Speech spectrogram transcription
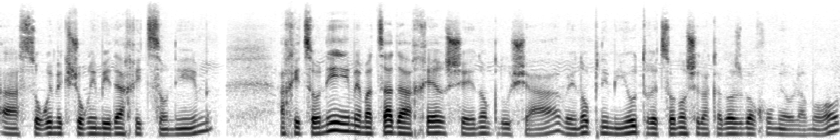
האסורים וקשורים בידי החיצונים. החיצונים הם הצד האחר שאינו קדושה ואינו פנימיות רצונו של הקדוש ברוך הוא מעולמו.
